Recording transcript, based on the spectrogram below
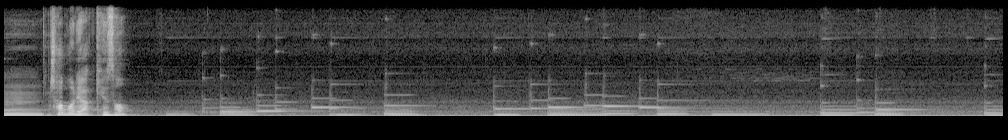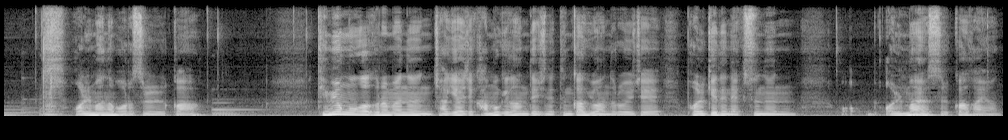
음 처벌이 약해서 얼마나 벌었을까? 김용호가 그러면은 자기가 이제 감옥에 가는 대신에 등가 교환으로 이제 벌게 된 액수는 어, 얼마였을까 과연?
